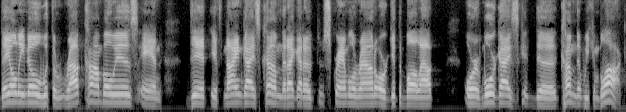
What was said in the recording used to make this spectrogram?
They only know what the route combo is, and that if nine guys come, that I got to scramble around or get the ball out, or more guys get the, come that we can block.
